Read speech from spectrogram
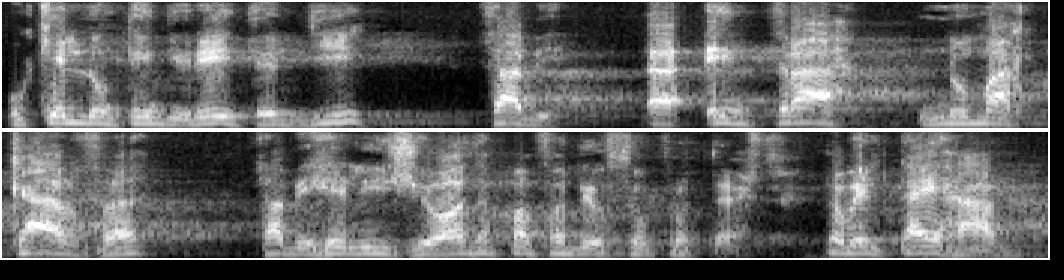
O que ele não tem direito é de, sabe, entrar numa casa, sabe, religiosa para fazer o seu protesto. Então, ele está errado.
